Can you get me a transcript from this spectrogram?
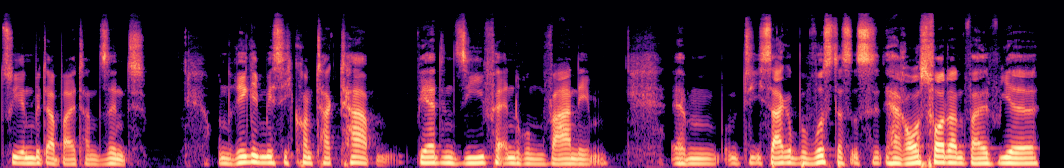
zu ihren Mitarbeitern sind und regelmäßig Kontakt haben, werden sie Veränderungen wahrnehmen. Ähm, und ich sage bewusst, das ist herausfordernd, weil wir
